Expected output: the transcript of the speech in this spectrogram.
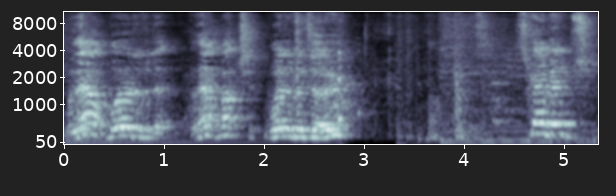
without word of ado, without much word of ado, Scrabbage!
